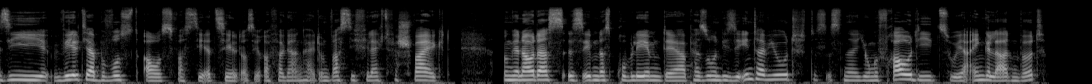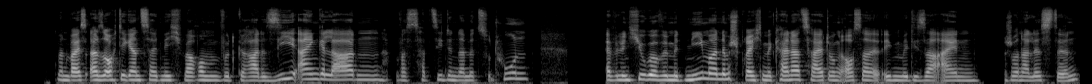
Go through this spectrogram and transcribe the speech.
Sie wählt ja bewusst aus, was sie erzählt aus ihrer Vergangenheit und was sie vielleicht verschweigt. Und genau das ist eben das Problem der Person, die sie interviewt. Das ist eine junge Frau, die zu ihr eingeladen wird. Man weiß also auch die ganze Zeit nicht, warum wird gerade sie eingeladen, was hat sie denn damit zu tun. Evelyn Hugo will mit niemandem sprechen, mit keiner Zeitung, außer eben mit dieser einen Journalistin.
